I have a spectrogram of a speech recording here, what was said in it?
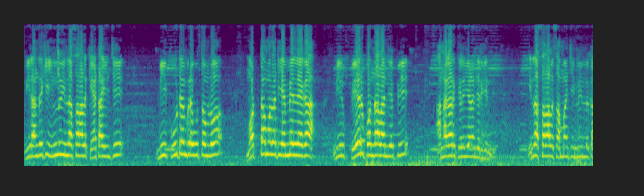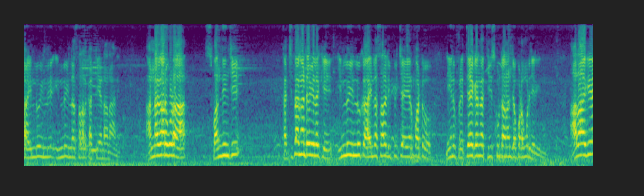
వీరందరికీ ఇల్లు ఇళ్ళ స్థలాలు కేటాయించి మీ కూటమి ప్రభుత్వంలో మొట్టమొదటి ఎమ్మెల్యేగా మీరు పేరు పొందాలని చెప్పి అన్నగారికి తెలియజేయడం జరిగింది. ఇళ్ళ స్థలాలకు సంబంధించి ఇల్లు ఇల్లు కా- ఇల్లు ఇల్లు ఇల్లు ఇళ్ళ స్థలాలు కట్టేయండి అని. అన్నగారు కూడా స్పందించి ఖచ్చితంగా అంటే వీళ్ళకి ఇల్లు ఇల్లు కా- ఇళ్ళ స్థలాలు ఇప్పించే ఏర్పాటు నేను ప్రత్యేకంగా తీసుకుంటానని చెప్పడం కూడా జరిగింది. అలాగే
